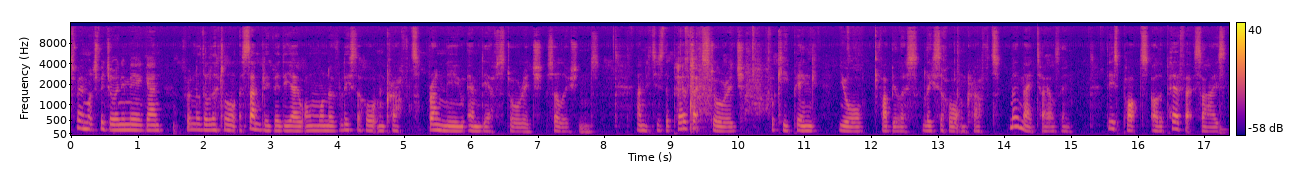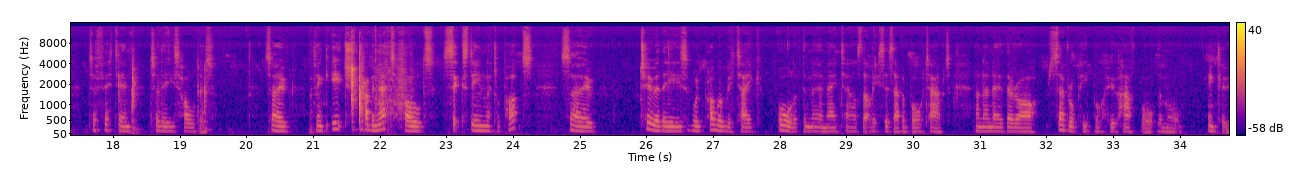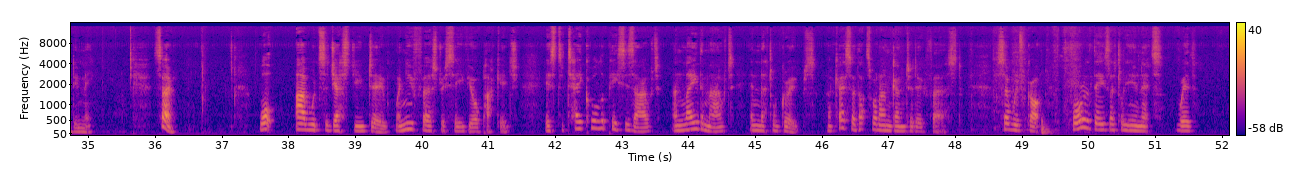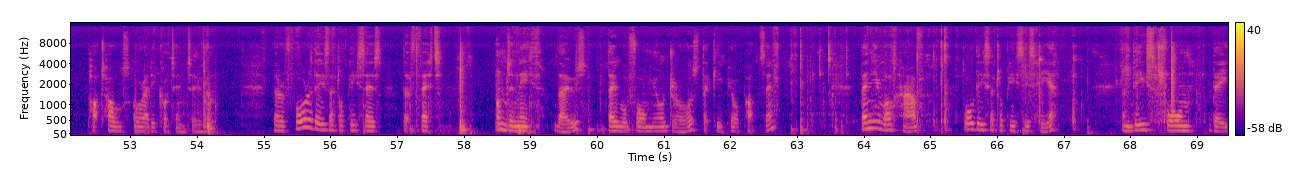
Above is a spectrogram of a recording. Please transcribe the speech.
thanks very much for joining me again for another little assembly video on one of Lisa Horton Craft's brand new MDF storage solutions and it is the perfect storage for keeping your fabulous Lisa Horton Crafts mermaid tails in. These pots are the perfect size to fit in to these holders. So I think each cabinet holds 16 little pots so two of these would probably take all of the mermaid tails that Lisa's ever bought out and I know there are several people who have bought them all, including me. So, what I would suggest you do when you first receive your package is to take all the pieces out and lay them out in little groups. Okay, so that's what I'm going to do first. So we've got four of these little units with potholes already cut into them. There are four of these little pieces that fit underneath those they will form your drawers that keep your pots in. Then you will have all these little pieces here and these form the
